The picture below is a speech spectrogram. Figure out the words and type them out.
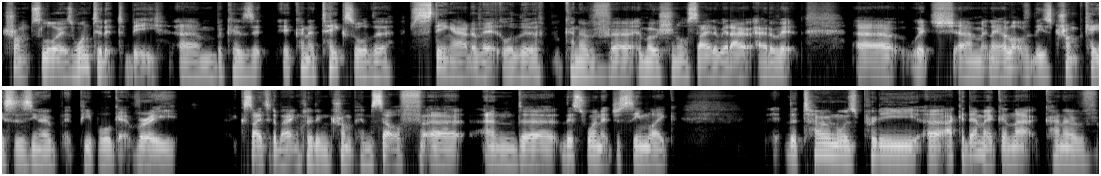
Trump's lawyers wanted it to be, um, because it, it kind of takes all the sting out of it or the kind of uh, emotional side of it out, out of it, uh, which um, you know, a lot of these Trump cases, you know, people get very excited about, including Trump himself. Uh, and uh, this one, it just seemed like the tone was pretty uh, academic, and that kind of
